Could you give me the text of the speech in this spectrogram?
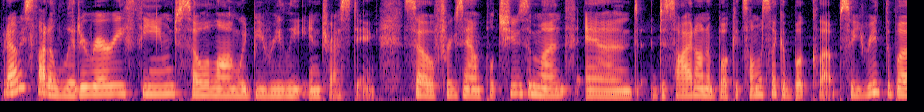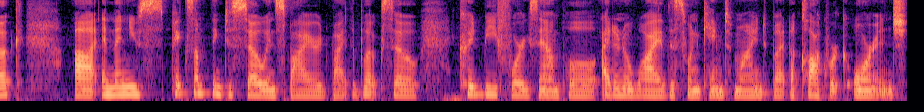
But I always thought a literary themed sew along would be really interesting. So, for example, choose a month and decide on a book. It's almost like a book club. So you read the book. Uh, and then you pick something to sew inspired by the book. So it could be, for example, I don't know why this one came to mind, but A Clockwork Orange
